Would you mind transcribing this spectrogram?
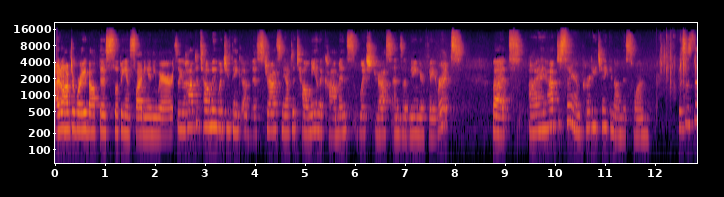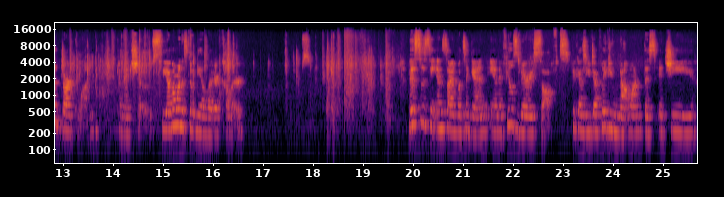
I don't have to worry about this slipping and sliding anywhere. So you'll have to tell me what you think of this dress and you have to tell me in the comments which dress ends up being your favorite. but I have to say I'm pretty taken on this one. This is the dark one that I chose. The other one is going to be a lighter color. Oops. This is the inside once again, and it feels very soft because you definitely do not want this itchy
